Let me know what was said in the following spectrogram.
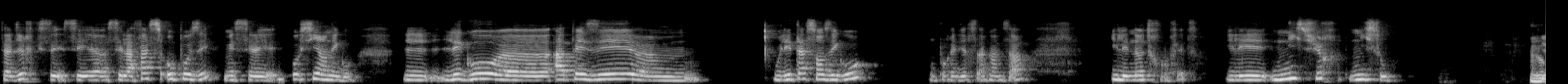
C'est-à-dire que c'est la face opposée, mais c'est aussi un ego l'ego euh, apaisé euh, ou l'état sans ego, on pourrait dire ça comme ça, il est neutre en fait. Il est ni sur ni sous. Alors,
